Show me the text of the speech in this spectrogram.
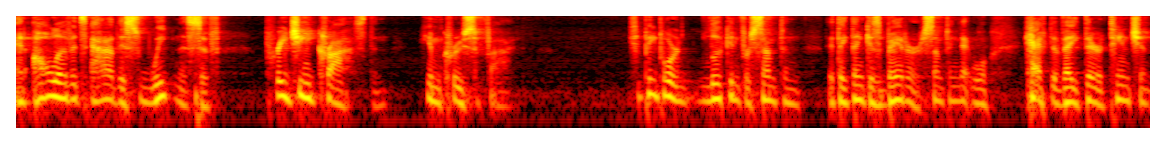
And all of it's out of this weakness of preaching Christ and Him crucified. See, people are looking for something that they think is better, something that will captivate their attention.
